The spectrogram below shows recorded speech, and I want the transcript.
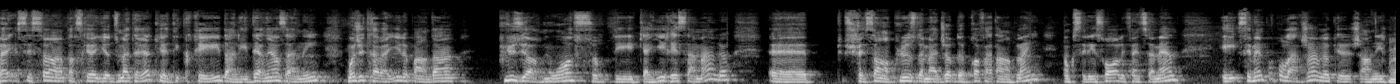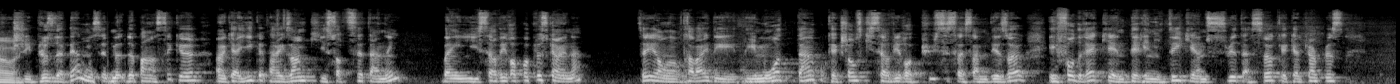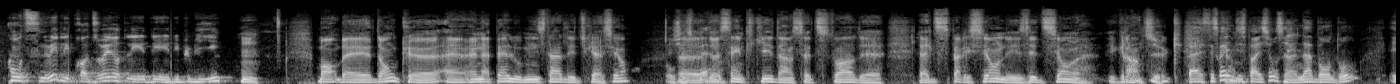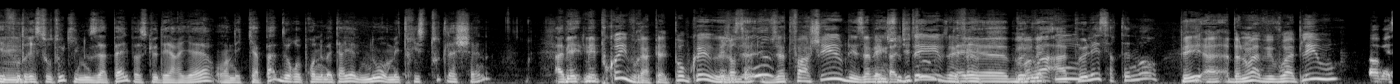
Ben c'est ça, hein, parce qu'il y a du matériel qui a été créé dans les dernières années. Moi, j'ai travaillé là, pendant plusieurs mois sur des cahiers récemment. Là. Euh, je fais ça en plus de ma job de prof à temps plein, donc c'est les soirs, les fins de semaine. Et c'est même pas pour l'argent là que j'en ai, Ah ouais. j'ai plus de peine. Moi, c'est de, penser que un cahier, que, par exemple, qui est sorti cette année, ben il servira pas plus qu'un an. Tu sais, on travaille des, des mois de temps pour quelque chose qui servira plus. Ça, ça me désole. Et il faudrait qu'il y ait une pérennité, qu'il y ait une suite à ça, que quelqu'un puisse continuer de les produire, de les, de les- de les publier. Bon, ben donc euh, un appel au ministère de l'Éducation euh, J'espère. de s'impliquer dans cette histoire de la disparition des éditions euh, des Grands-Ducs. Bah, c'est pas une disparition, c'est un abandon. Et il Mm. faudrait surtout qu'ils nous appellent parce que derrière, on est capable de reprendre le matériel. Nous, on maîtrise toute la chaîne. Mais, pourquoi ils vous rappellent pas? Pourquoi vous, êtes fâchés? Vous les avez Mais pas du insultés? tout. Vous avez Mais, fait euh, Benoît a appelé certainement. Puis, euh, Benoît, avez-vous appelé, vous? Ah ben,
